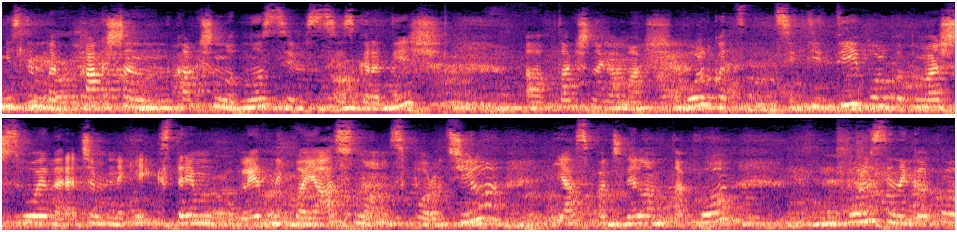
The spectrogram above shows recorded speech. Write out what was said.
mislim, da kakšen, kakšen odnos si, si zgradiš. Uh, takšnega imaš. Bolj kot si ti, ti, bolj kot imaš svoj, da rečem, neki ekstremen pogled, neko jasno sporočilo. Jaz pač delam tako, bolj si nekako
